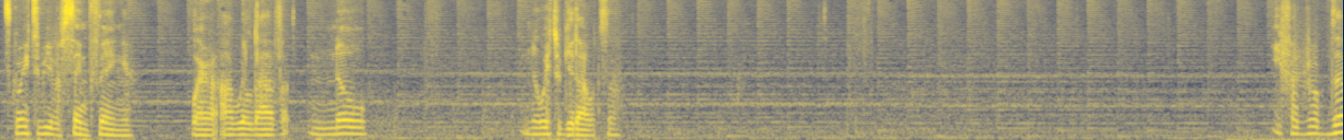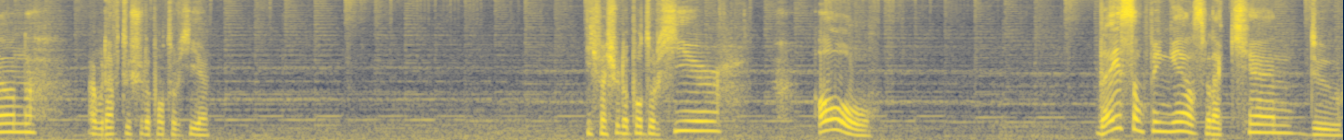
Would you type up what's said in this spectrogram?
It's going to be the same thing where I will have no no way to get out. If I drop down, I would have to shoot a portal here. If I shoot a portal here... Oh! There is something else that I can do.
